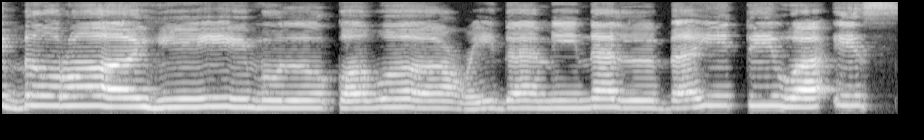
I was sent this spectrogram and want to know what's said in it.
إبراهيم القواعد من البيت وإسماعيل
